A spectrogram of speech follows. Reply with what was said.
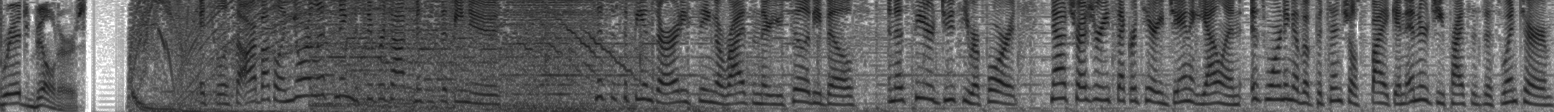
Bridge Builders. It's Alyssa Arbuckle, and you're listening to Super Talk Mississippi News. Mississippians are already seeing a rise in their utility bills. And as Peter Doocy reports, now Treasury Secretary Janet Yellen is warning of a potential spike in energy prices this winter.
